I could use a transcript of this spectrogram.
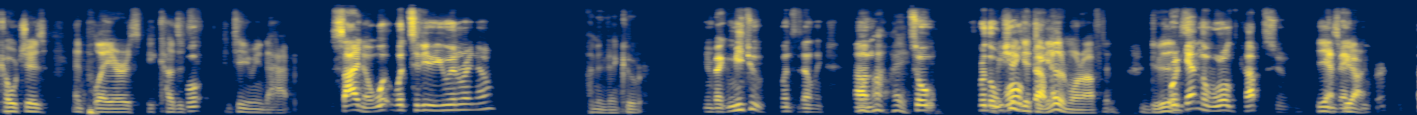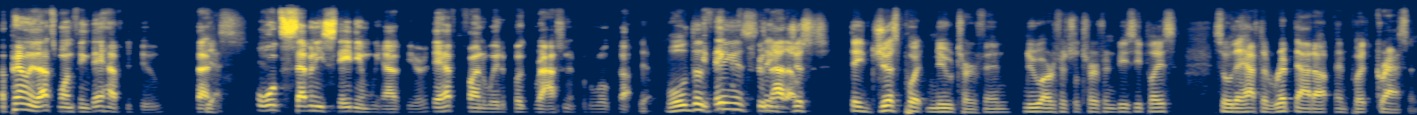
coaches and players because it's well, continuing to happen. Side note, what, what city are you in right now? I'm in Vancouver. In fact, me too, coincidentally. Um, oh, wow. hey. So for the we World should get Cup, together more often. Do this. We're getting the World Cup soon. Yes, we are. Apparently, that's one thing they have to do. That yes. old 70 stadium we have here, they have to find a way to put grass in it for the World Cup. Yeah. Well, the if thing is, they just they just put new turf in, new artificial turf in BC Place, so they have to rip that up and put grass in.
